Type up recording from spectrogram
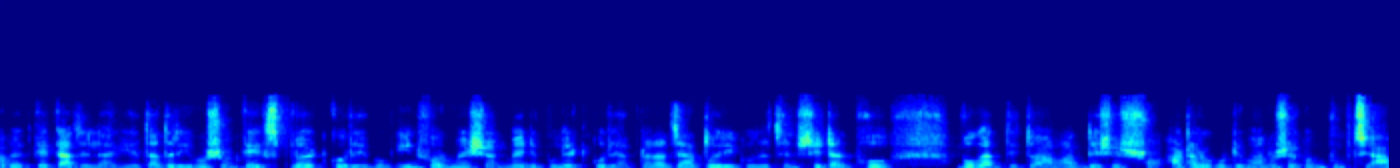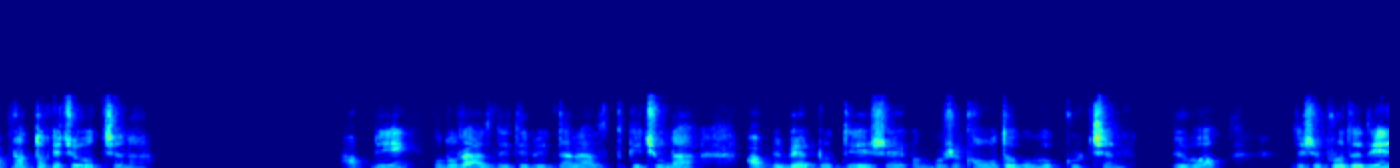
আবেগকে কাজে লাগিয়ে, তাদের ইমোশনকে এক্সপ্লয়েট করে এবং ইনফরমেশন ম্যানিপুলেট করে আপনারা যা তৈরি করেছেন, সেটার ভো, ভোগান্তি তো আমার দেশের আঠারো কোটি মানুষ এখন ভুগছে। আপনার তো কিছু হচ্ছে না। আপনি কোনো রাজনীতিবিদ না রাজ, কিছু না, আপনি ব্যাকডোর দিয়ে এসে এখন বসে ক্ষমতা উপভোগ করছেন। এবং দেশে প্রতিদিন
